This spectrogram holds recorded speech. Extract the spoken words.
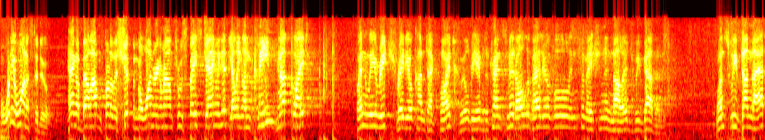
Well, what do you want us to do? Hang a bell out in front of the ship and go wandering around through space, jangling it, yelling unclean? Not quite. When we reach radio contact point, we'll be able to transmit all the valuable information and knowledge we've gathered. Once we've done that,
